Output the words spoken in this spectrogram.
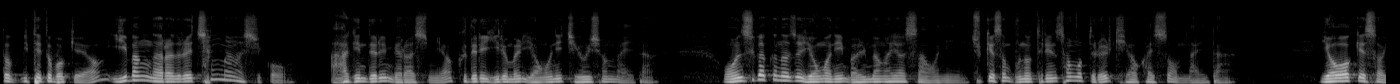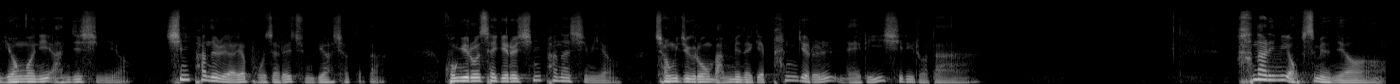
또 밑에 또 볼게요. 이방 나라들을 책망하시고 악인들을 멸하시며 그들의 이름을 영원히 지으셨나이다. 원수가 끊어져 영원히 멸망하였사오니 주께서 무너뜨린 성읍들을 기억할 수 없나이다. 여호와께서 영원히 앉으시며 심판을 위하여 보좌를 준비하셨도다. 공의로 세계를 심판하시며 정직으로 만민에게 판결을 내리시리로다. 하나님이 없으면요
